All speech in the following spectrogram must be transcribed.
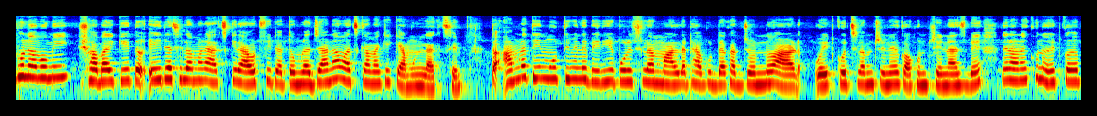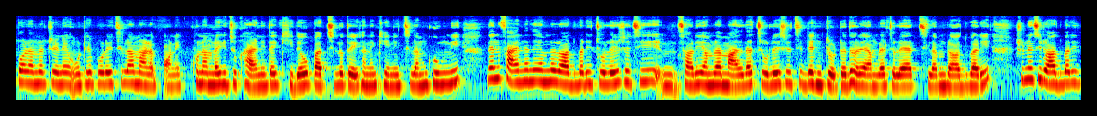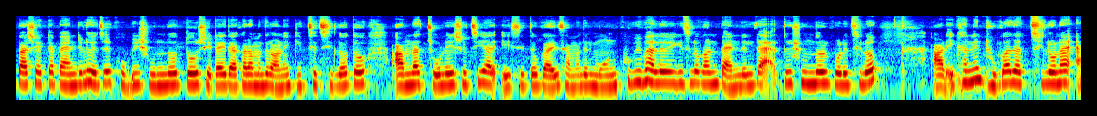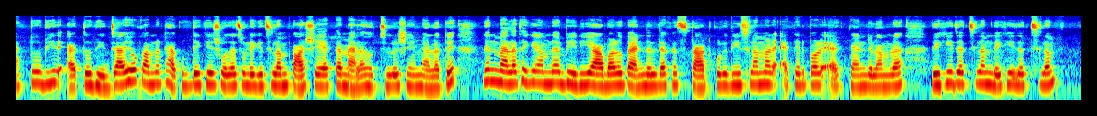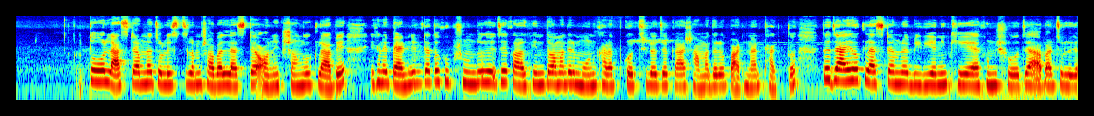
শুভ নবমী সবাইকে। তো এইটা ছিল আমার আজকের আউটফিট আর তোমরা জানাও আজকে আমাকে কেমন লাগছে। তো আমরা তিন মূর্তি মিলে বেরিয়ে পড়েছিলাম মালদা ঠাকুর দেখার জন্য আর ওয়েট করছিলাম ট্রেনের কখন ট্রেন আসবে। দেন অনেকক্ষণ ওয়েট করার পর আমরা ট্রেনে উঠে পড়েছিলাম আর অনেকক্ষণ আমরা কিছু খাইনি, তাই খিদেও পাচ্ছিল, তো এখানে খেয়ে নিচ্ছিলাম ঘুগনি। দেন ফাইনালি আমরা রথবাড়ি চলে এসেছি। সরি আমরা মালদা চলে এসেছি। দেন টোটো ধরে আমরা চলে যাচ্ছিলাম রথবাড়ি। শুনেছি রথবাড়ির পাশে একটা প্যান্ডেল হয়েছে, খুবই সুন্দর, তো সেটাই দেখার আমাদের অনেক ইচ্ছে ছিল। তো আমরা চলে এসেছি আর এসে তো গাইস আমাদের মন খুবই ভালো হয়ে গেছিল, কারণ প্যান্ডেলটা এত সুন্দর করেছিল। আর এখানে ঢুকা যাচ্ছিল না, এত ভিড় এত ভিড়। যাই হোক, আমরা ঠাকুর দেখে সোজা চলে গেছিলাম। পাশে একটা মেলা হচ্ছিল সেই মেলাতে। দেন মেলা থেকে আমরা বেরিয়ে আবারও প্যান্ডেল দেখা স্টার্ট করে দিয়েছিলাম। আর একের পর এক প্যান্ডেল আমরা দেখেই যাচ্ছিলাম দেখেই যাচ্ছিলাম। তো লাস্টে আমরা চলে এসেছিলাম সবার লাস্টে অনেক সঙ্গ ক্লাবে এখানে প্যান্ডেলটা তো খুব সুন্দর হয়েছে, কার কিন্তু আমাদের মন খারাপ করছিল যে কাশ আমাদেরও পার্টনার থাকতো। তো যাই হোক লাস্টে আমরা বিরিয়ানি খেয়ে এখন সোজা আবার চলে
